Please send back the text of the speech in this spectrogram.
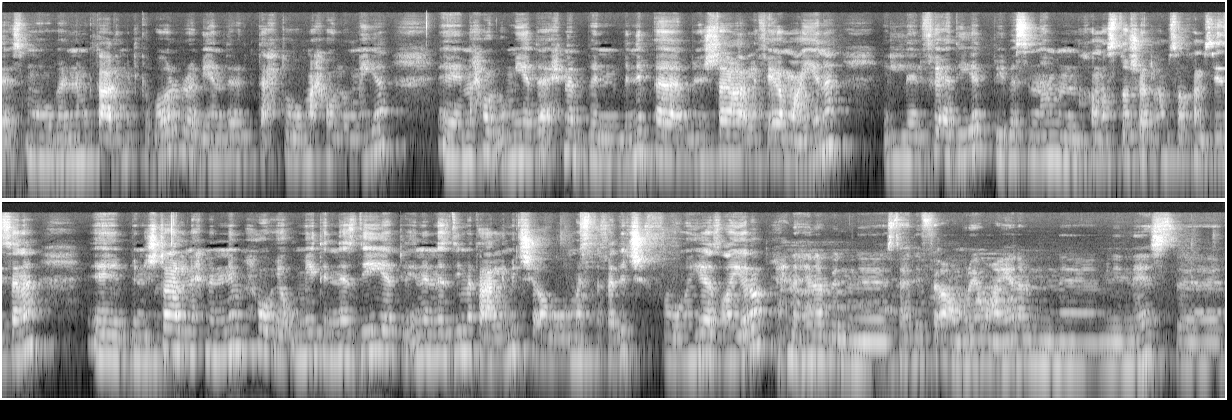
ده اسمه برنامج تعليم الكبار بيندرج تحته محو الأمية. آه، محو الأمية ده إحنا بن- بنبقى بنشتغل على فئة معينة. الفئة ديت بيبقى سنها من خمستاشر لخمسة وخمسين سنة. آه، بنشتغل ان إحنا نمحو أمية الناس ديت لأن الناس دي ما أو ما استفادتش وهي صغيرة. إحنا هنا بنستهدف فئة عمرية معينة من من الناس. آه،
